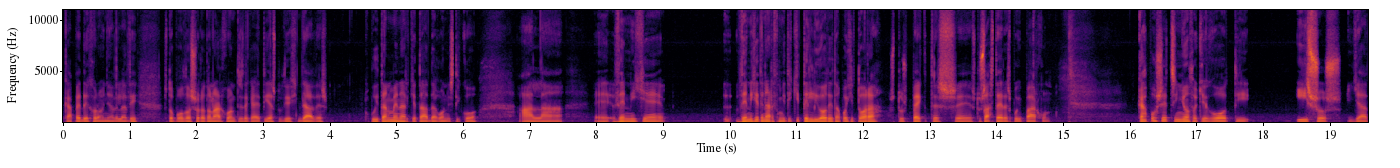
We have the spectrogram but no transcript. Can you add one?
15 χρόνια, δηλαδή στο ποδόσφαιρο των αρχών της δεκαετίας του 2000 που ήταν μεν αρκετά ανταγωνιστικό αλλά ε, δεν είχε δεν είχε την αριθμητική τελειότητα που έχει τώρα στους παίκτες, ε, στους αστέρες που υπάρχουν. Κάπως έτσι νιώθω και εγώ ότι ίσως για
